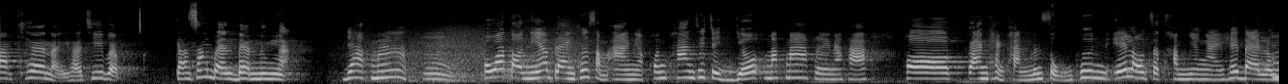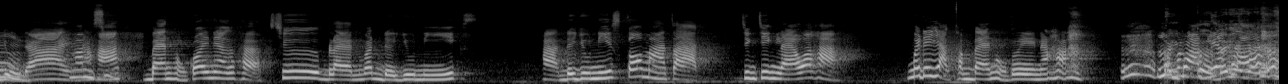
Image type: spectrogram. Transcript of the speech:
ากแค่ไหนคะที่แบบการสร้างแบรนด์แบรนด์หนึ่งอะยากมาก อืม เพราะว่าตอนนี้แบรนด์เครื่องสำอางเนี่ยค่อนข้างที่จะเยอะมาก ๆ เลยนะคะ พอการแข่งขันมันสูงขึ้น เอ๊ะเราจะทำยังไงให้แบรนด์เราอยู่ได้นั่นนะสิ คะ แบรนด์ของก้อยเนี่ยค่ะ ชื่อแบรนด์ว่า The Unique ค่ะ The Unique ก็มาจากจริง ๆ แล้วอะค่ะ ไม่ได้อยากทำแบรนด์ของตัวเองนะคะแล้ว เป็นมันความเกิดเรียได้กยังร้อไงงอะ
